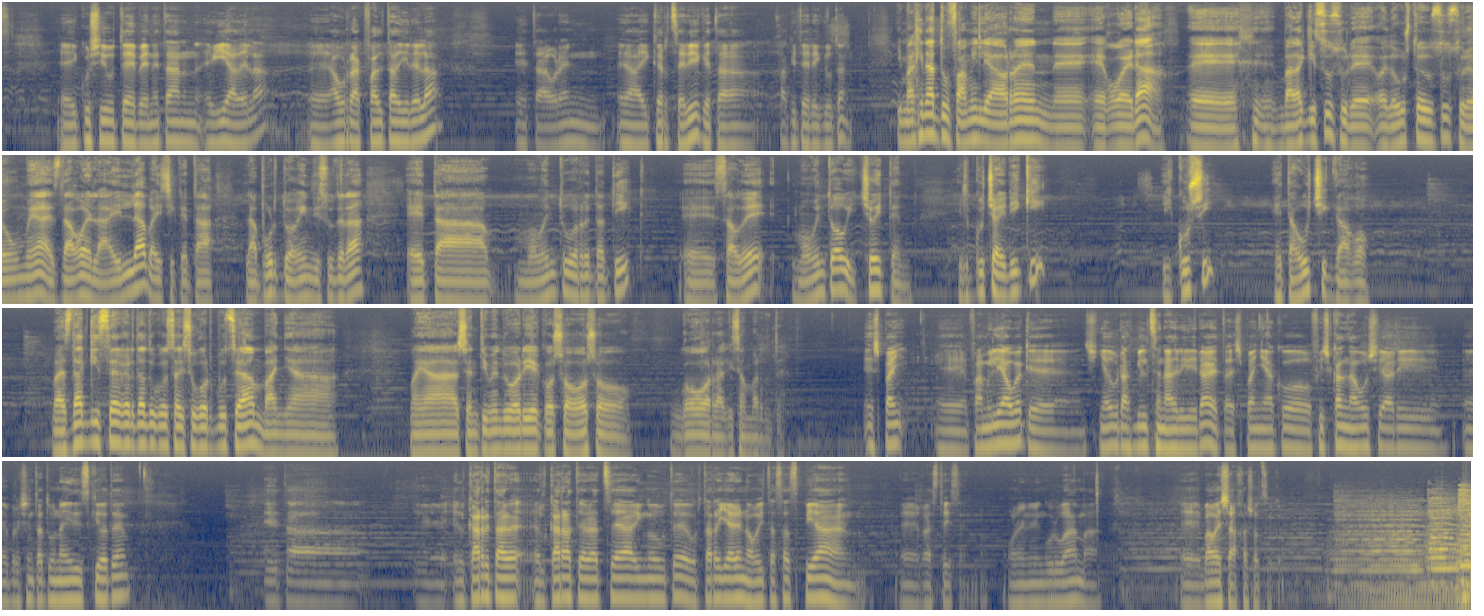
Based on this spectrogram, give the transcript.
e, ikusi dute benetan egia dela, e, aurrak falta direla eta orain ea ikertzerik eta jakiterik duten. Imaginatu familia horren e, egoera, e, badakizu zure edo uste duzu zure umea ez dagoela hilda, baizik eta lapurtu egin dizutela eta momentu horretatik e, zaude momentu hau itxoiten hilkutsa iriki ikusi eta utxik dago ba ez daki zer gertatuko zaizu gorputzean baina baina sentimendu horiek oso oso gogorrak izan behar dute. Espain, e, familia hauek e, sinadurak biltzen adri dira eta Espainiako fiskal nagusiari e, presentatu nahi dizkiote eta e, elkarreta, elkarrateratzea egingo dute urtarrilaren hogeita zazpian e, gazte izen. Honen inguruan, ba, e, babesa jasotzeko.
